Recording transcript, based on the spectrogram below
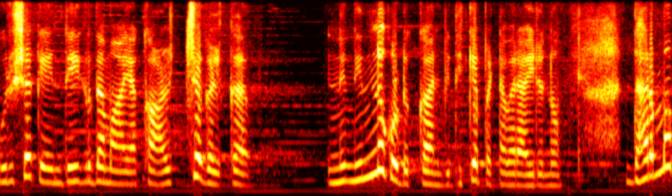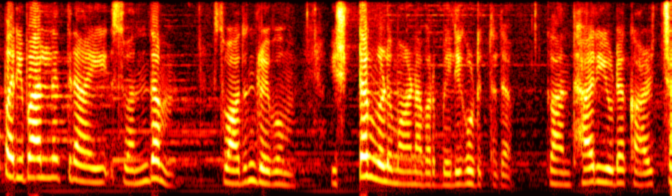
പുരുഷ കേന്ദ്രീകൃതമായ കാഴ്ചകൾക്ക് നിന്നുകൊടുക്കാൻ വിധിക്കപ്പെട്ടവരായിരുന്നു. ധർമ്മപരിപാലനത്തിനായി സ്വന്തം സ്വാതന്ത്ര്യവും ഇഷ്ടങ്ങളുമാണ് അവർ ബലി കൊടുത്തത് ഗാന്ധാരിയുടെ കാഴ്ച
